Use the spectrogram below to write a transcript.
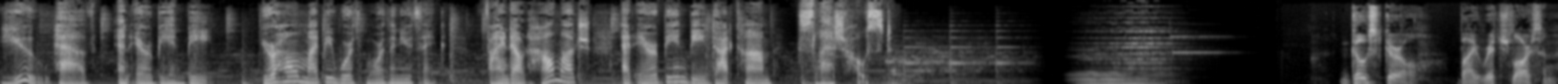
you have an Airbnb. Your home might be worth more than you think. Find out how much at airbnb.com/slash host. Ghost Girl by Rich Larson.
